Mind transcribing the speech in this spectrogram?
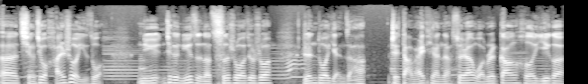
呃，请就寒舍一座。女这个女子呢，辞说就是说，人多眼杂。这大白天的，虽然我们刚和一个，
